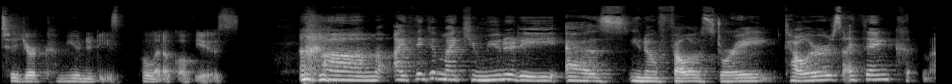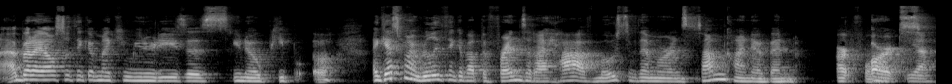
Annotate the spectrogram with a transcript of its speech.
to your community's political views? um, I think of my community as, you know, fellow storytellers, I think. Uh, But I also think of my communities as, you know, people. Oh, I guess when I really think about the friends that I have, most of them are in some kind of an Art form, arts. yeah.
